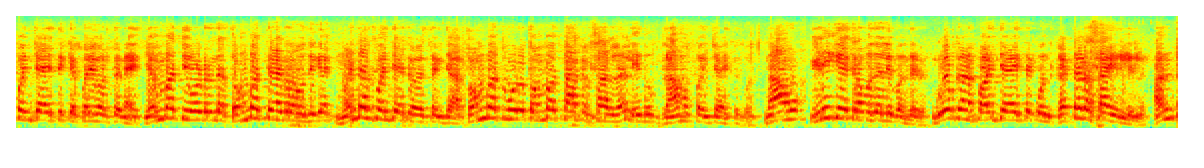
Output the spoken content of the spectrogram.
ಪಂಚಾಯತ್ಗೆ ಪರಿವರ್ತನೆ ಆಯ್ತು. ಎಂಬತ್ತೇಳರಿಂದ ತೊಂಬತ್ತೆರಡರ ಅವಧಿಗೆ ಮಂಡಲ ಪಂಚಾಯತ್ ವ್ಯವಸ್ಥೆಗೆ ಜಾರಿ. ತೊಂಬತ್ ಮೂರು ತೊಂಬತ್ನಾಲ್ಕು ಸಾಲಿನಲ್ಲಿ ಇದು ಗ್ರಾಮ ಪಂಚಾಯತ್ ನಾವು ಇಳಿಕೆ ಕ್ರಮದಲ್ಲಿ ಬಂದೇವೆ ಗೋಕರ್ಣ ಪಂಚಾಯತ್ ಒಂದು ಕಟ್ಟಡ ಸಹ ಇರಲಿಲ್ಲ. ಅಂತ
